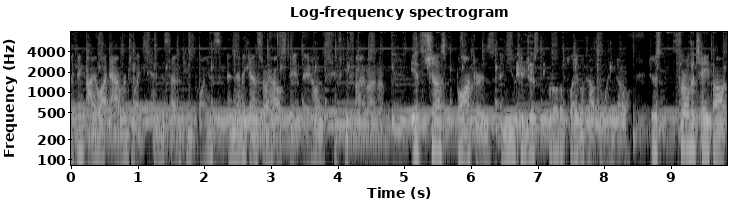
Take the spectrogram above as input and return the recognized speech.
I think Iowa averaged like 10 to 17 points, and then against Ohio State, they hung 55 on them. It's just bonkers, and you can just throw the playbook out the window. Just throw the tape out,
